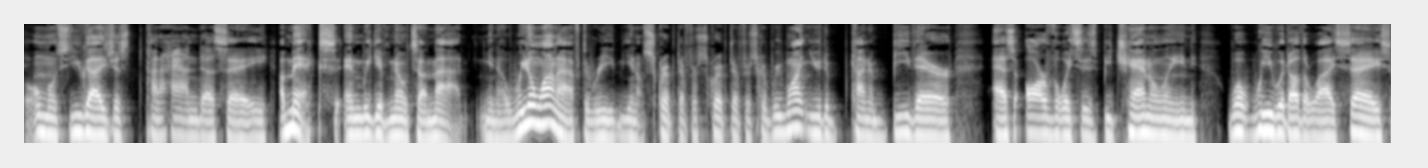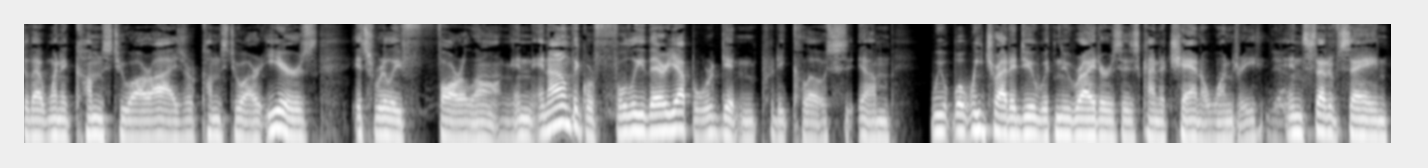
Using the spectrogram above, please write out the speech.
almost you guys just kind of hand us a, a mix and we give notes on that. You know, we don't want to have to read, you know, script after script after script. We want you to kind of be there as our voices be channeling what we would otherwise say so that when it comes to our eyes or comes to our ears, it's really far along. And and I don't think we're fully there yet, but we're getting pretty close. Um we what we try to do with new writers is kind of channel Wondery yeah. instead of saying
